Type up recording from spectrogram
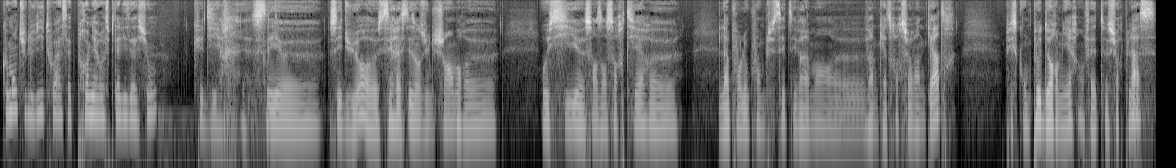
Comment tu le vis, toi, cette première hospitalisation? Que dire? C'est euh, c'est dur, c'est rester dans une chambre euh, aussi sans en sortir. Là, pour le coup, en plus, c'était vraiment 24 heures sur 24, puisqu'on peut dormir, en fait, sur place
